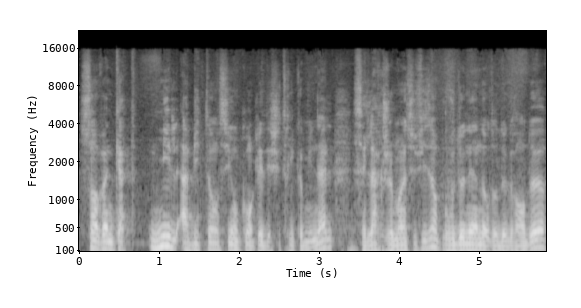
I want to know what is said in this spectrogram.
124 000 habitants si on compte les déchetteries communales. C'est largement insuffisant. Pour vous donner un ordre de grandeur,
